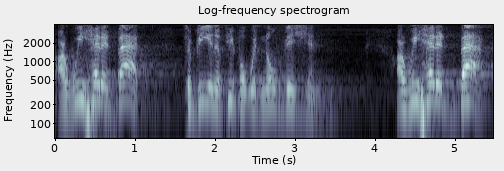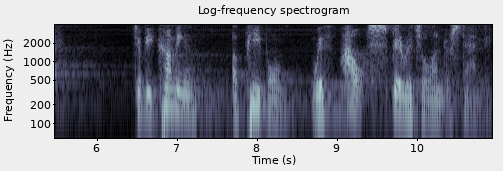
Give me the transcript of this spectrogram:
Are we headed back to being a people with no vision? Are we headed back to becoming a people without spiritual understanding?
